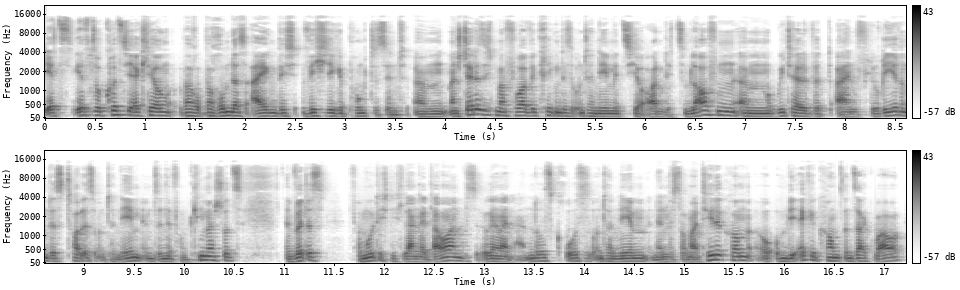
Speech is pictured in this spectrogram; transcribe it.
Jetzt, jetzt nur kurz die Erklärung, warum, warum das eigentlich wichtige Punkte sind. Ähm, man stelle sich mal vor, wir kriegen das Unternehmen jetzt hier ordentlich zum Laufen. Ähm, Retail wird ein florierendes, tolles Unternehmen im Sinne vom Klimaschutz. Dann wird es vermutlich nicht lange dauern, bis irgendein anderes großes Unternehmen, nennen wir es doch mal Telekom, um die Ecke kommt und sagt, wow,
